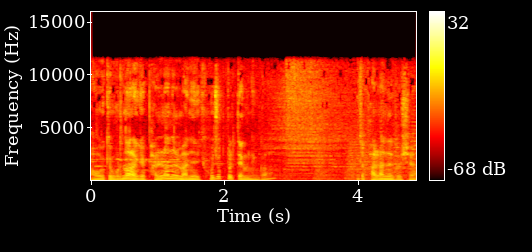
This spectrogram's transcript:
아왜 이렇게 우리나라 이게 반란을 많이 이렇게 호족들 때문인가? 진짜 반란의 도시야.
